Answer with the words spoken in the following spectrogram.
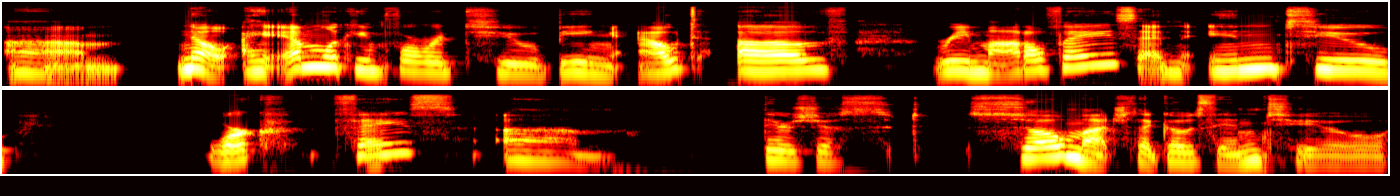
Um, no, I am looking forward to being out of remodel phase and into work phase. Um, there's just so much that goes into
